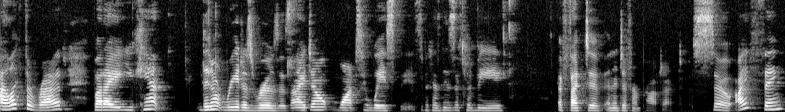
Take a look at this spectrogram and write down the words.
I like the red, but I you can't they don't read as roses and I don't want to waste these because these could be effective in a different project. So I think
